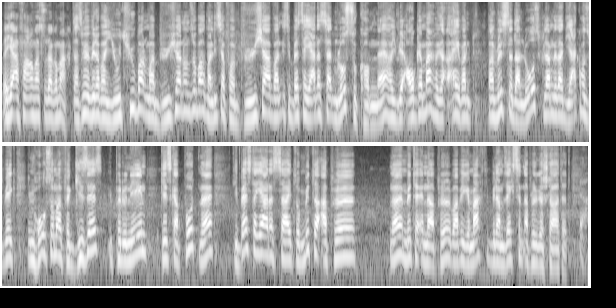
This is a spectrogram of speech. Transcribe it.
Welche Erfahrung hast du da gemacht? Da sind wir wieder bei YouTubern und mal Büchern und sowas. Man liest ja voll Bücher, wann ist die beste Jahreszeit, um loszukommen. Ne? Habe ich mir auch gemacht. Ich gesagt, hey, wann, wann willst du da los? Wir haben gesagt, Jakobsweg im Hochsommer, vergiss es. Die Pyrenäen, geht's kaputt. Ne? Die beste Jahreszeit, so Mitte April, ne? Mitte, Ende April, habe ich gemacht. Ich bin am 16. April gestartet. Ja.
